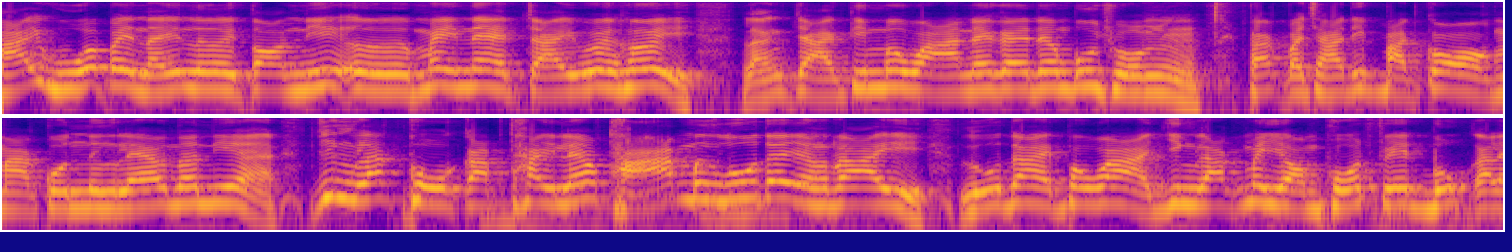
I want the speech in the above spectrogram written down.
หายหัวไปไหนเลยตอนนี้เออไม่แน่ใจเว้ยเฮ้ย หลังจากที่เมื่อวานนะครับท่านผู้ชมพรรคประชาธิปัตย์ก็ออกมาคนหนึ่งแล้วนะเนี่ย ยิ่งรักโผล่กลับไทยแล้วถามมึงรู้ได้อย่างไร รู้ได้เพราะว่ายิ่งรักไม่ยอมโพสต์เฟซบุ๊กอะไร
